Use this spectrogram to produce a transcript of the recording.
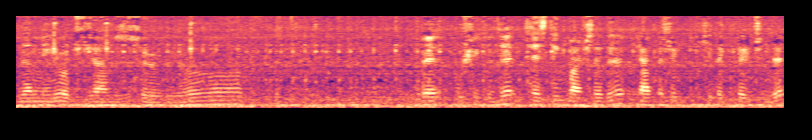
bizden neyi ölçeceğimizi söylüyor. Ve bu şekilde testing başladı. Yaklaşık 2 dakika içinde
